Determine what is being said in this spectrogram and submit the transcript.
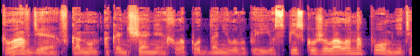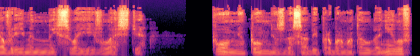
Клавдия в канун окончания хлопот Данилова по ее списку желала напомнить о временной своей власти. «Помню, помню», — с досадой пробормотал Данилов,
